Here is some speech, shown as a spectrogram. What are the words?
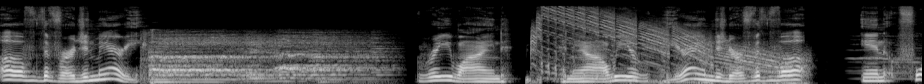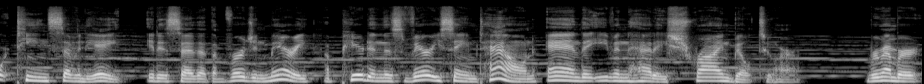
of the Virgin Mary. Rewind. Now we're here I am deserved with the. In 1478, it is said that the Virgin Mary appeared in this very same town, and they even had a shrine built to her. Remember,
